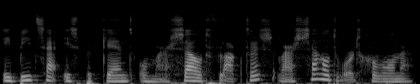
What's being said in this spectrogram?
Ibiza is bekend om haar zoutvlaktes, waar zout wordt gewonnen.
